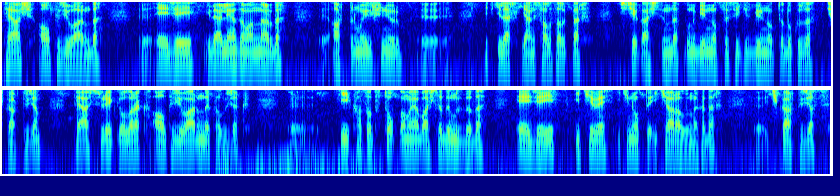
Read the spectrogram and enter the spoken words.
pH 6 civarında. EC'yi ilerleyen zamanlarda e, arttırmayı düşünüyorum. E, bitkiler yani salatalıklar çiçek açtığında bunu 1.8-1.9'a çıkartacağım. pH sürekli olarak 6 civarında kalacak. İlk hasatı toplamaya başladığımızda da EC'yi 2 ve 2.2 aralığına kadar çıkartacağız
